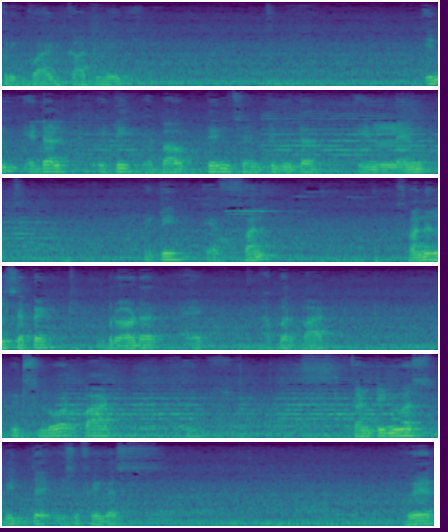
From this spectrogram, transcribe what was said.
cricoid cartilage. In adult, it is about 10 centimeter in length. It is a fun, funnel shaped, broader at upper part. Its lower part is continuous with the esophagus, where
